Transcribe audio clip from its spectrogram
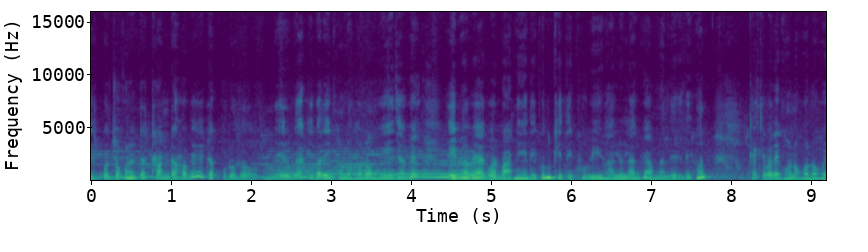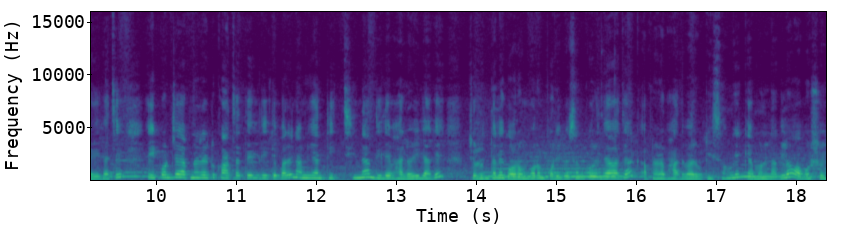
এরপর যখন এটা ঠান্ডা হবে, এটা পুরো একেবারেই ঘন ঘন হয়ে যাবে। এইভাবে একবার বানিয়ে দেখুন, খেতে খুবই ভালো লাগবে। আপনাদের দেখুন, একেবারে ঘন ঘন হয়ে গেছে। এই পর্যায়ে আপনারা একটু কাঁচা তেল দিতে পারেন। আমি আর দিচ্ছি না, দিলে ভালোই লাগে। চলুন তাহলে গরম গরম পরিবেশন করে দেওয়া যাক। আপনারা ভাত বা রুটির সঙ্গে কেমন লাগল অবশ্যই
